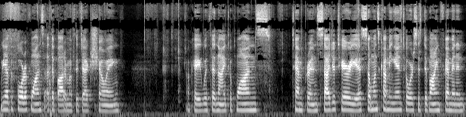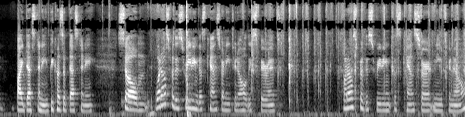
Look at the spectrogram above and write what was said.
We have the four of wands at the bottom of the deck showing okay, with the Knight of Wands, Temperance, Sagittarius. Someone's coming in towards this divine feminine by destiny, because of destiny. So what else for this reading does Cancer need to know, Holy Spirit? What else for this reading does Cancer need to know?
